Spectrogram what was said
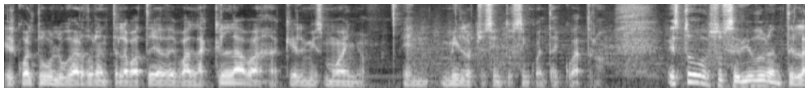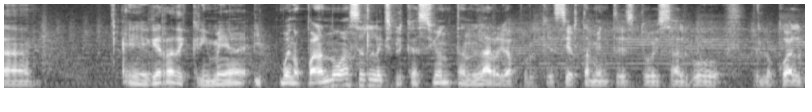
el cual tuvo lugar durante la batalla de Balaclava aquel mismo año en 1854. Esto sucedió durante la eh, guerra de Crimea y bueno, para no hacer la explicación tan larga, porque ciertamente esto es algo de lo cual,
